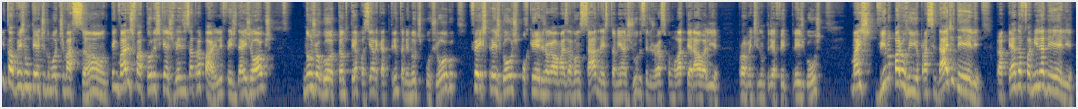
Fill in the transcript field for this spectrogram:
e talvez não tenha tido motivação. Tem vários fatores que às vezes atrapalham. Ele fez 10 jogos, não jogou tanto tempo assim, era que 30 minutos por jogo, fez três gols porque ele jogava mais avançado, né? Isso também ajuda. Se ele jogasse como lateral ali, provavelmente ele não teria feito três gols. Mas vindo para o Rio, para a cidade dele, para perto da família dele,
